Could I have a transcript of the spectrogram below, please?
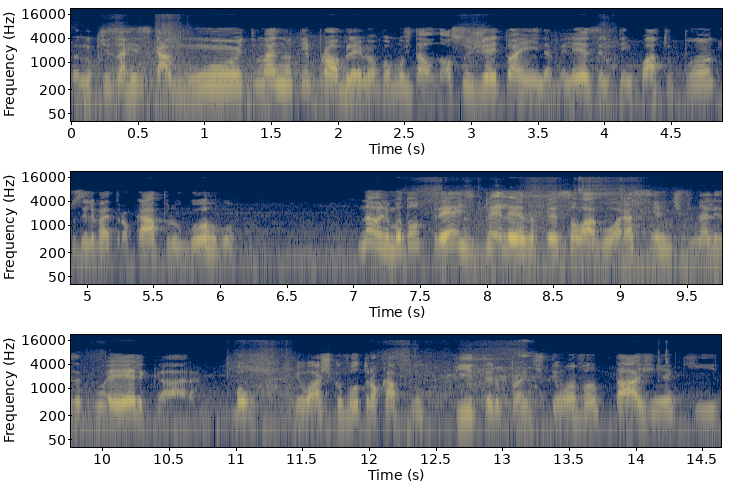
Eu não quis arriscar muito, mas não tem problema. Vamos dar o nosso jeito ainda, beleza? Ele tem 4 pontos, ele vai trocar pro Gorgo? Não, ele mandou 3. Beleza, pessoal, agora sim a gente finaliza com ele, cara. Bom, eu acho que eu vou trocar pro Peter pra gente ter uma vantagem aqui.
